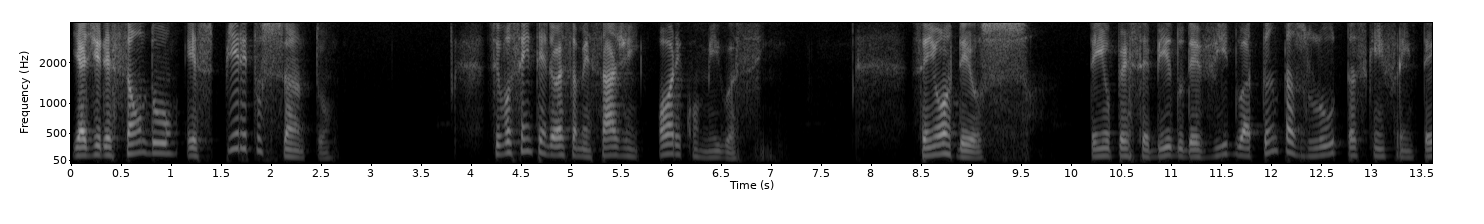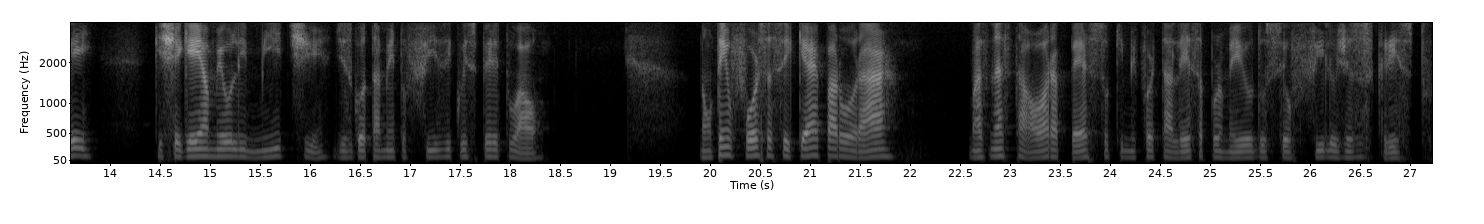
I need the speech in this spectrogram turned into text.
e a direção do Espírito Santo. Se você entendeu essa mensagem, ore comigo assim. Senhor Deus, tenho percebido, devido a tantas lutas que enfrentei, que cheguei ao meu limite de esgotamento físico e espiritual. Não tenho força sequer para orar, mas nesta hora peço que me fortaleça por meio do seu Filho Jesus Cristo,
